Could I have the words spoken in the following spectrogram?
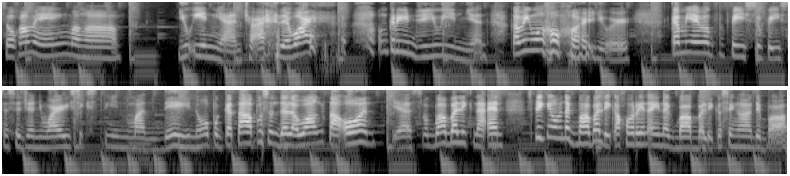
So kaming mga Yuin yan, char. De, war. Ang cringy, Yuin yan. Kaming mga warrior, kami ay mag-face to face na sa January 16, Monday, no? Pagkatapos ng dalawang taon. Yes, magbabalik na. And speaking of nagbabalik, ako rin ay nagbabalik kasi nga, 'di ba?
